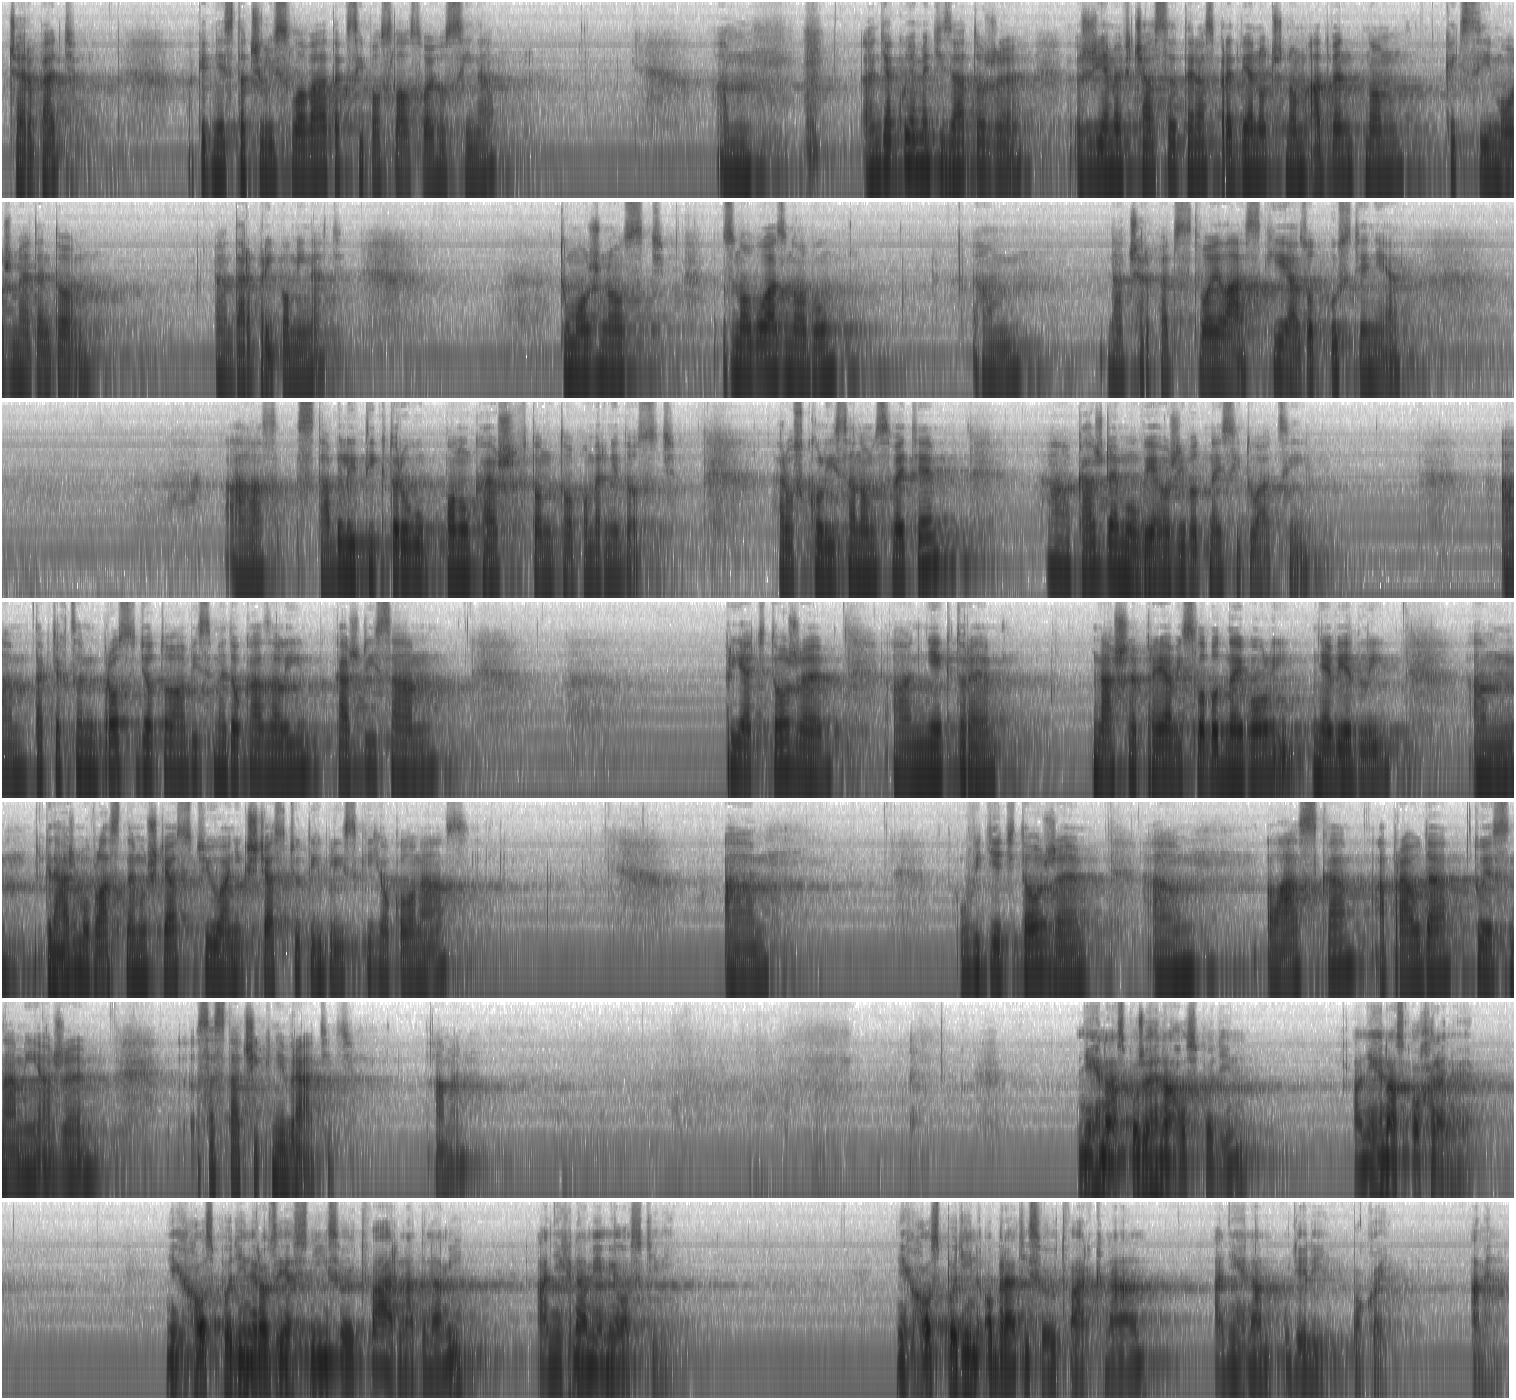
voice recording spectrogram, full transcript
čerpať. A keď nestačili slova, tak si poslal svojho syna. Um, a ďakujeme ti za to, že žijeme v čase teraz predvianočnom, adventnom, keď si môžeme tento dar pripomínať. Tu možnosť znovu a znovu um, načerpať z Tvojej lásky a z odpustenia a stability, ktorú ponúkaš v tomto pomerne dosť rozkolísanom svete, každému v jeho životnej situácii. A tak ťa chcem prosiť o to, aby sme dokázali každý sám prijať to, že niektoré naše prejavy slobodnej vôly neviedli k nášmu vlastnému šťastiu ani k šťastiu tých blízkych okolo nás. A uvidieť to, že láska a pravda tu je s nami a že sa stačí k nej vrátiť. Amen. Nech nás požehná hospodin a nech nás ochraňuje. Nech hospodin rozjasní svoju tvár nad nami a nech nám je milostivý. Nech hospodín obráti svoju tvár k nám a nech nám udelí pokoj. Amen.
